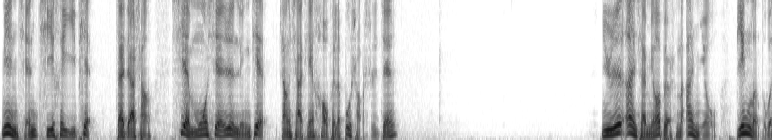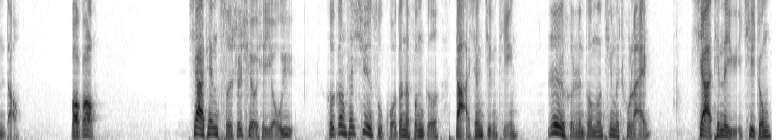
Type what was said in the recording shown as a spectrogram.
面前漆黑一片，再加上现摸现认零件，让夏天耗费了不少时间。女人按下秒表上的按钮，冰冷地问道：“报告。”夏天此时却有些犹豫，和刚才迅速果断的风格大相径庭。任何人都能听得出来，夏天的语气中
